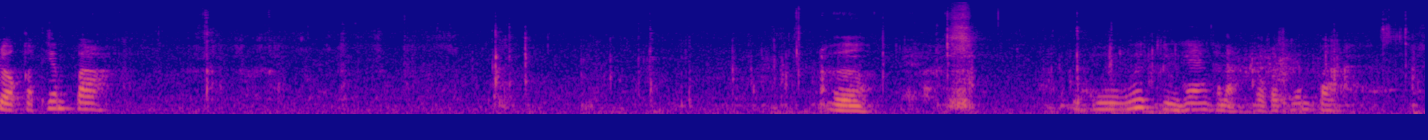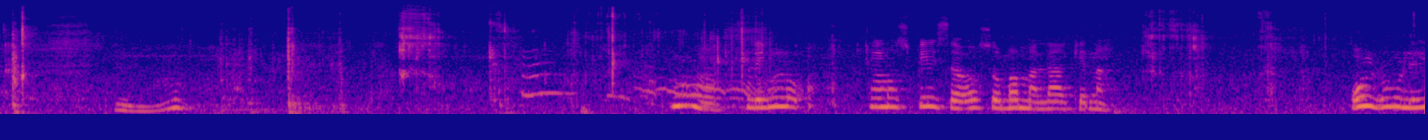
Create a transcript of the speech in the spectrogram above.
ดอกกระเทียมปลา เออโอ้โหกินแห้งขนาดดอกกระเทียมปลาอืมลิงลูกมาสปีเซลโซบามาลาเกนะโอ้ยรู้ลิ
